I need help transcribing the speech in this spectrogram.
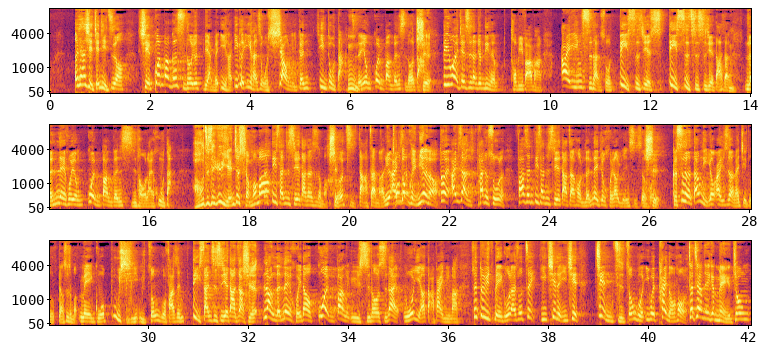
而且他写简体字哦，写棍棒跟石头有两个意涵，一个意涵是我笑你跟印度打，只能用棍棒跟石头打，是。另外一件事那就令人头皮发麻，爱因斯坦说第四届第四次世界大战，人类会用棍棒跟石头来互打。哦，这在预言着什么吗？那第三次世界大战是什么？是核子大战嘛？因为通通毁灭了。对，爱因斯坦他就说了，发生第三次世界大战后，人类就回到原始社会。是。可是呢，当你用爱因斯坦来解读，表示什么？美国不惜与中国发生第三次世界大战，是让人类回到棍棒与石头时代，我也要打败你吗？所以对于美国来说，这一切的一切，剑指中国，因为太浓厚了。在这样的一个美中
